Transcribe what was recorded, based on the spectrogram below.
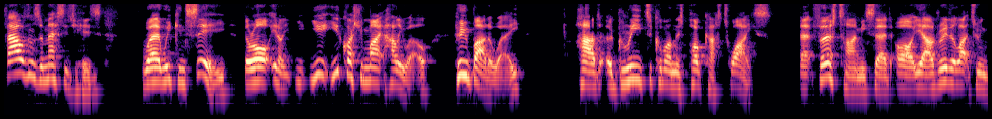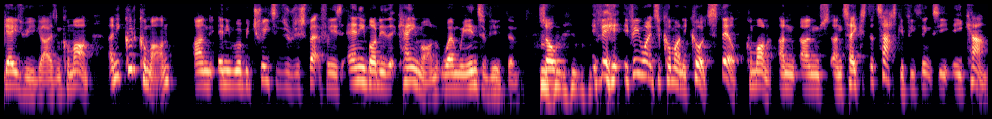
thousands of messages where we can see they're all. You know, you you question Mike Halliwell, who, by the way, had agreed to come on this podcast twice. At first time, he said, "Oh yeah, I'd really like to engage with you guys and come on," and he could come on. And, and he will be treated as respectfully as anybody that came on when we interviewed them. So if he, if he wanted to come on, he could still come on and and and take us to task if he thinks he, he can.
